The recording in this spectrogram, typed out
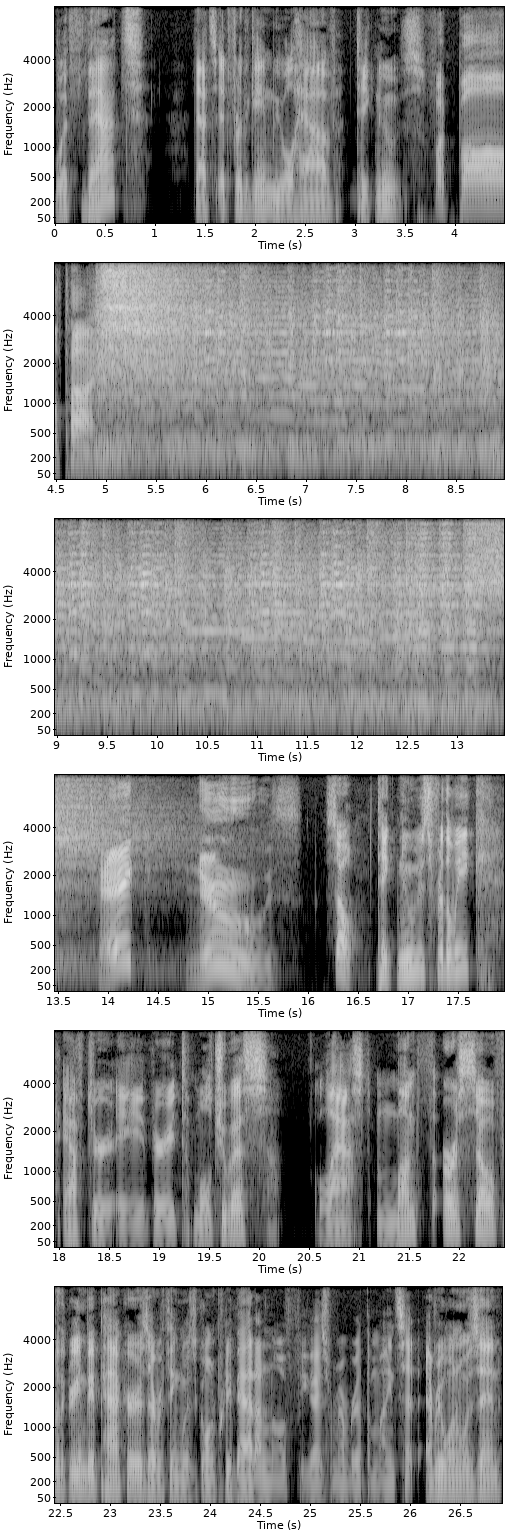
with that, that's it for the game. We will have take news. Football time. Take news. So take news for the week after a very tumultuous last month or so for the Green Bay Packers. Everything was going pretty bad. I don't know if you guys remember the mindset everyone was in,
